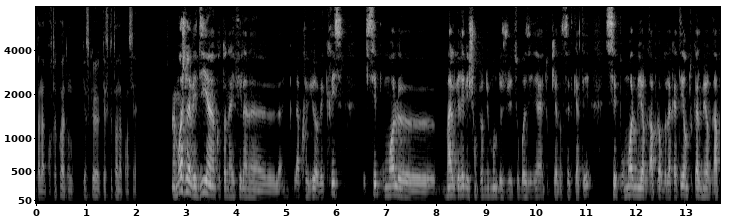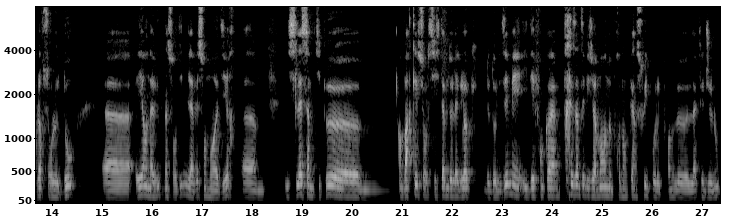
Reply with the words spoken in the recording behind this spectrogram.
pas n'importe quoi. Donc, qu'est-ce que tu en as pensé? Moi, je l'avais dit hein, quand on avait fait la, la, preview avec Chris c'est pour moi le, malgré les champions du monde de jiu-jitsu brésilien et tout qu'il y a dans cette KT, c'est pour moi le meilleur grappleur de la KT, en tout cas le meilleur grappleur sur le dos. Euh, et on a vu que Nassourdine, il avait son mot à dire. Euh, il se laisse un petit peu euh, embarquer sur le système de leglock de Dolizé, mais il défend quand même très intelligemment en ne prenant qu'un sweep au lieu de prendre la clé de genou.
